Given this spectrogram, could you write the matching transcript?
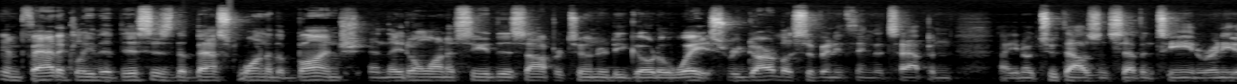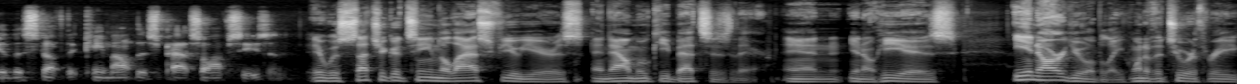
emphatically that this is the best one of the bunch and they don't want to see this opportunity go to waste regardless of anything that's happened uh, you know 2017 or any of the stuff that came out this past off season. It was such a good team the last few years and now mookie betts is there. And you know he is inarguably one of the two or three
